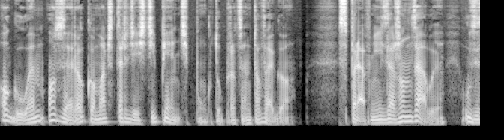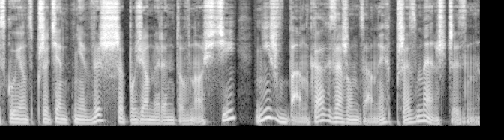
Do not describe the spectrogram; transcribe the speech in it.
ogółem o 0,45 punktu procentowego. Sprawniej zarządzały, uzyskując przeciętnie wyższe poziomy rentowności niż w bankach zarządzanych przez mężczyzn.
